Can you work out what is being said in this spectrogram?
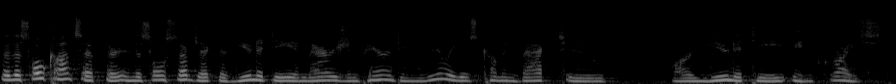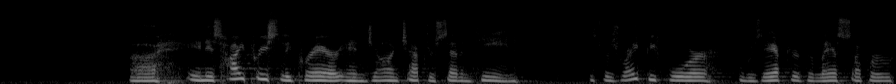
So, this whole concept and this whole subject of unity in marriage and parenting really is coming back to our unity in Christ. Uh, in his high priestly prayer in John chapter 17, this was right before, it was after the Last Supper,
